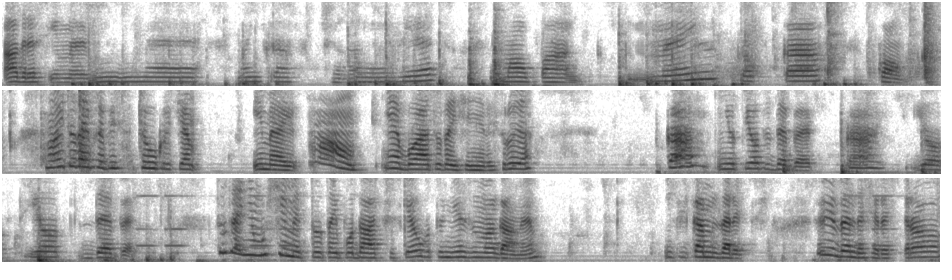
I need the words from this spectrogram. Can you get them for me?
Adres e-mail. Me, Minecraftowiec. Małpa mail.com No i tutaj przepis czy ukryciem e-mail. No, nie, bo ja tutaj się nie rejestruję. KJJDB. KJJDB. Tutaj nie musimy tutaj podawać wszystkiego, bo to nie jest wymagane. I klikamy zarejestruj się. Ja nie będę się rejestrował,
